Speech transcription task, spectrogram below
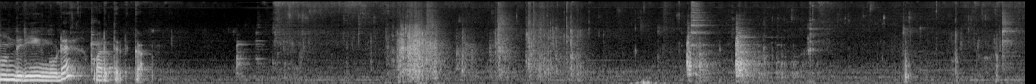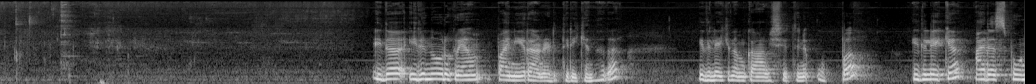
മുന്തിരിയും കൂടെ വറുത്തെടുക്കാം. ഇത് ഇരുന്നൂറ് ഗ്രാം പനീറാണ് എടുത്തിരിക്കുന്നത്. ഇതിലേക്ക് നമുക്ക് ആവശ്യത്തിന് ഉപ്പ് ഇതിലേക്ക് അര സ്പൂൺ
